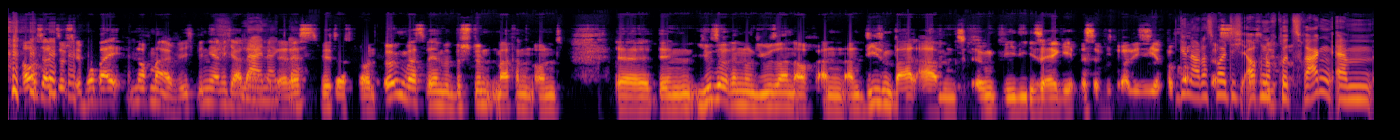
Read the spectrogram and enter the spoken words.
Außer zur Stichwahl. Wobei, nochmal, ich bin ja nicht alleine. Nein, Der Rest wird das schon. Irgendwas werden wir bestimmt machen und äh, den Userinnen und Usern auch an, an diesem Wahlabend irgendwie diese Ergebnisse visualisiert bekommen. Genau, das, das wollte ich auch noch kurz fragen. Ähm,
